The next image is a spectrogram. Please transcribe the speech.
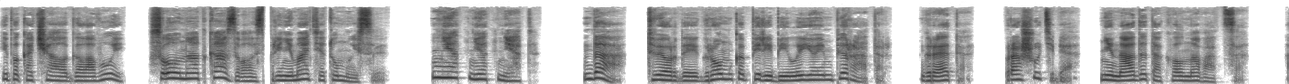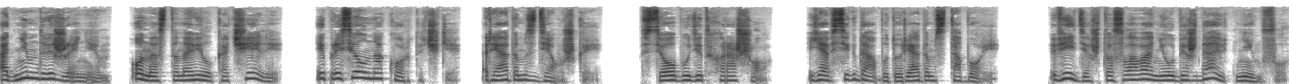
и покачала головой, словно отказывалась принимать эту мысль. Нет, нет, нет. Да, твердо и громко перебил ее император. Грета, прошу тебя, не надо так волноваться. Одним движением он остановил качели и присел на корточки рядом с девушкой. «Все будет хорошо. Я всегда буду рядом с тобой». Видя, что слова не убеждают нимфу,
